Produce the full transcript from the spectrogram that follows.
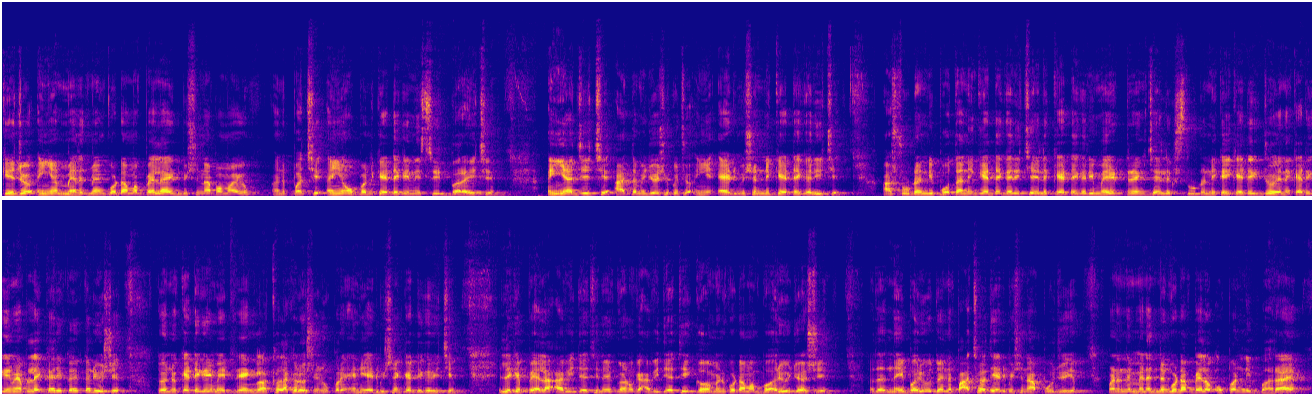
કે જો અહીંયા મેનેજમેન્ટ કોટામાં પહેલાં એડમિશન આપવામાં આવ્યું અને પછી અહીંયા ઓપન કેટેગરીની સીટ ભરાઈ છે. અહીંયા જે છે, આ તમે જોઈ શકો છો, અહીંયા એડમિશનની કેટેગરી છે. આ સ્ટુડન્ટની પોતાની કેટેગરી છે, એટલે કેટેગરી મેરિટ રેન્ક છે, એટલે સ્ટુડન્ટની કઈ કેટેગરી જો એને કેટેગરીમાં એપ્લાય કરી, કરી- કર્યું છે, તો એનો કેટેગરી મેરિટ રેન્ક લખેલો છે, એના ઉપર એની એડમિશન કેટેગરી છે. એટલે કે પહેલાં આ વિદ્યાર્થીને ગણો કે આ વિદ્યાર્થી ગવર્મેન્ટ કોટામાં ભર્યું જ હશે. કદાચ નહીં ભર્યું તો એને પાછળથી એડમિશન આપવું જોઈએ. પણ એને મેનેજમેન્ટ કોટા પહેલાં ઓપનની ભરાય.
